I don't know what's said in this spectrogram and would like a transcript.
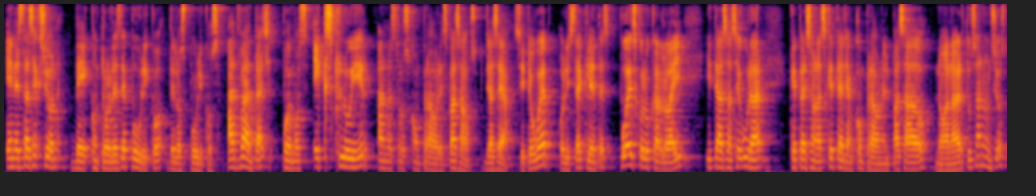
en esta sección de controles de público, de los públicos Advantage, podemos excluir a nuestros compradores pasados, ya sea sitio web o lista de clientes, puedes colocarlo ahí y te vas a asegurar que personas que te hayan comprado en el pasado no van a ver tus anuncios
